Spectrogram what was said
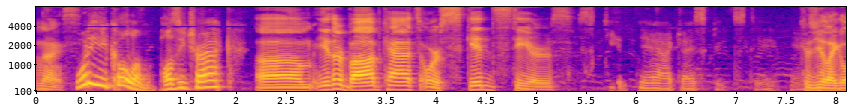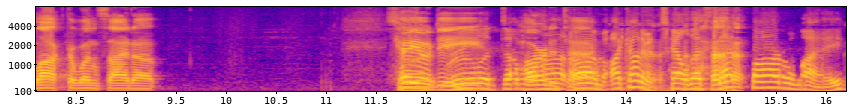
Nice. What do you call them? Posi track? Um, either bobcats or skid steers, Skid. Yeah, okay, skid steer. Yeah. because you like lock the one side up. So, KOD, rule double heart heart. attack. I can't even tell. That's that far away.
